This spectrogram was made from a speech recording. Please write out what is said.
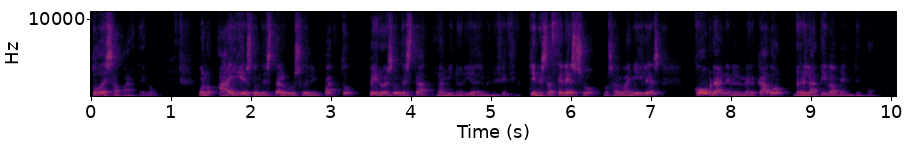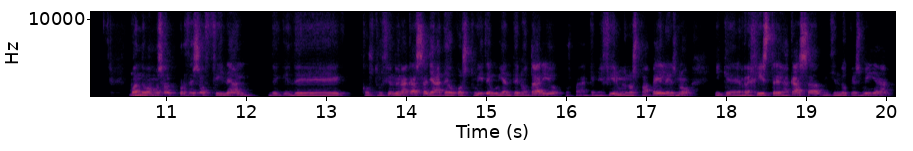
toda esa parte, ¿no? Bueno, ahí es donde está el grueso del impacto, pero es donde está la minoría del beneficio. Quienes hacen eso, los albañiles, cobran en el mercado relativamente poco. Cuando vamos al proceso final de, construcción de una casa, ya la tengo construida y voy ante notario, pues para que me firme unos papeles ¿no? y que registre la casa diciendo que es mía,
